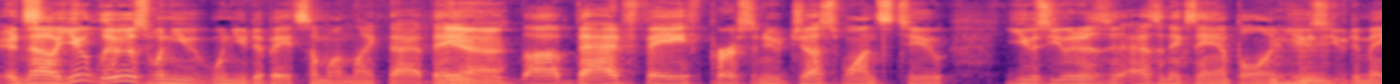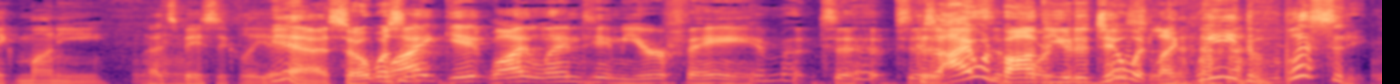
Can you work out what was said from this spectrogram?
it's no, you lose when you when you debate someone like that. They Yeah. a bad faith person who just wants to use you as, as an example and use Mhm. you to make money. That's basically it. Yeah, so it wasn't- Why get? Why lend him your fame to? because I would bother you to do it. Like we need the publicity.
